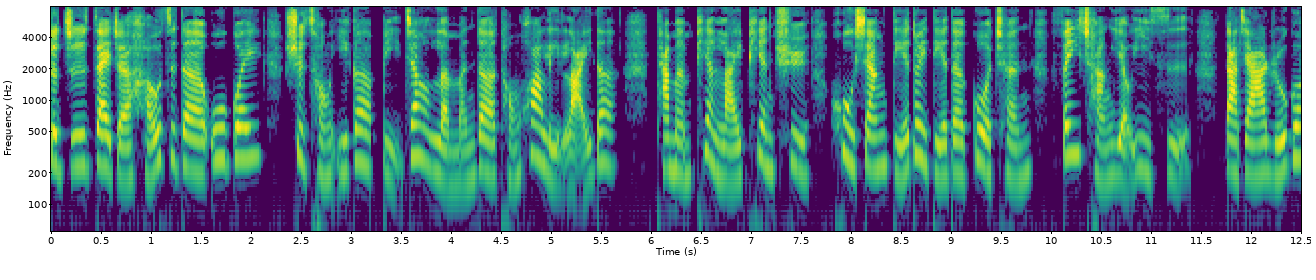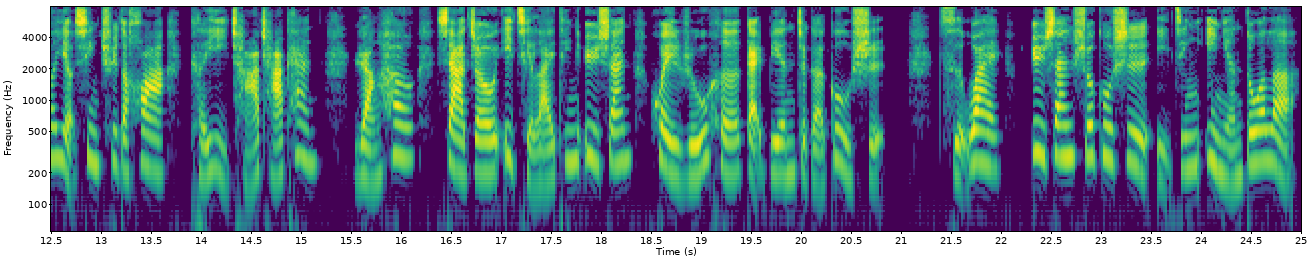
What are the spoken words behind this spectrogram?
这只载着猴子的乌龟是从一个比较冷门的童话里来的。他们骗来骗去，互相叠对叠的过程非常有意思。大家如果有兴趣的话，可以查查看。然后下周一起来听玉山会如何改编这个故事。此外，玉山说故事已经一年多了，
